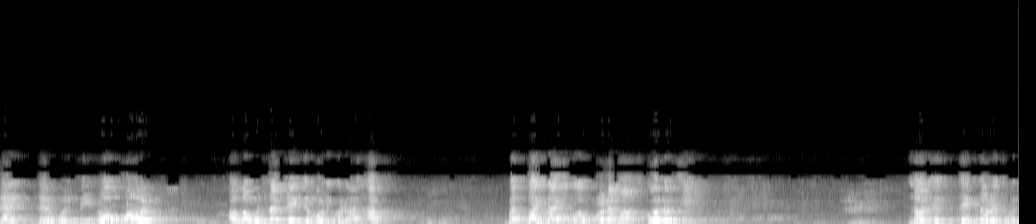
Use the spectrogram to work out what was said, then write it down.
that there will be no more. Allah will not take the Holy Quran up. But by lying of ulama, scholars, not ignorance will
